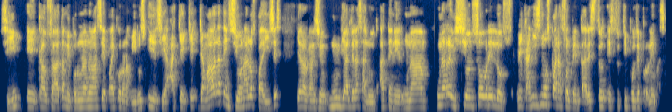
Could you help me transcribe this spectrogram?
¿sí? Eh, causada también por una nueva cepa de coronavirus y decía aquí que llamaba la atención a los países y a la Organización Mundial de la Salud a tener una, una revisión sobre los mecanismos para solventar estos, estos tipos de problemas.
